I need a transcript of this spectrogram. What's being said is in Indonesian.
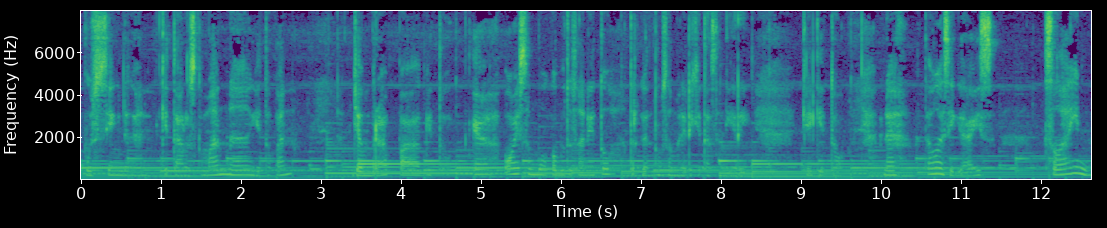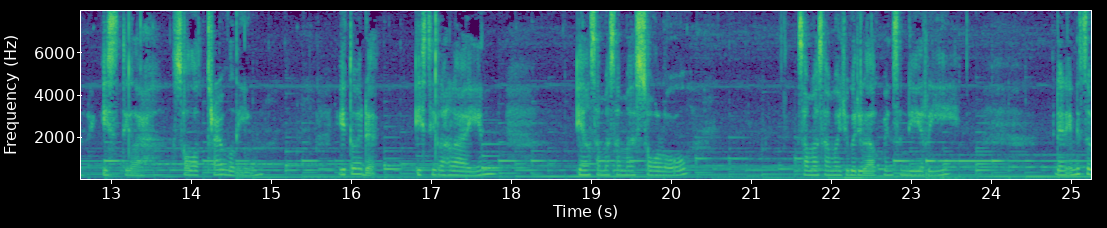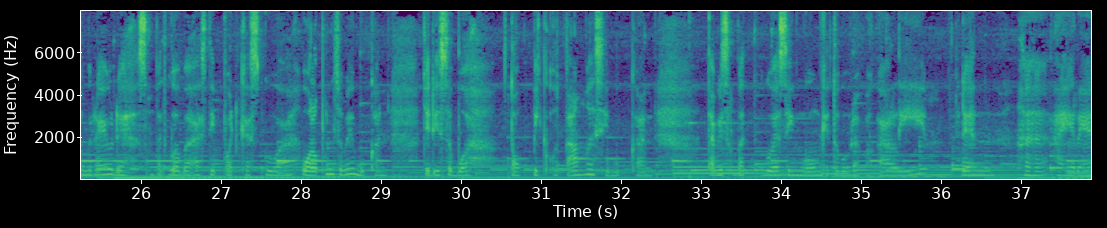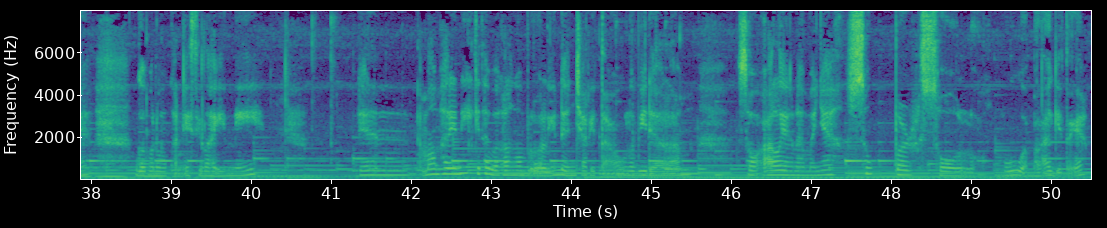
pusing dengan kita harus ke mana gitu kan jam berapa gitu. Ya pokoknya semua keputusan itu tergantung sama diri kita sendiri kayak gitu. Nah tau gak sih guys selain istilah solo traveling itu ada istilah lain yang sama-sama solo sama-sama juga dilakuin sendiri. Dan ini sebenarnya udah sempat gue bahas di podcast gue walaupun sebenarnya bukan jadi sebuah topik utama sih bukan. Tapi sempat gue singgung gitu beberapa kali dan akhirnya gue menemukan istilah ini. Dan malam hari ini kita bakal ngobrolin dan cari tahu lebih dalam soal yang namanya super solo uh apalagi tuh ya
